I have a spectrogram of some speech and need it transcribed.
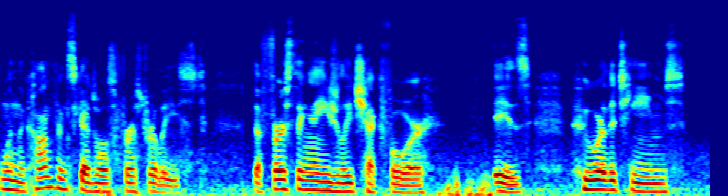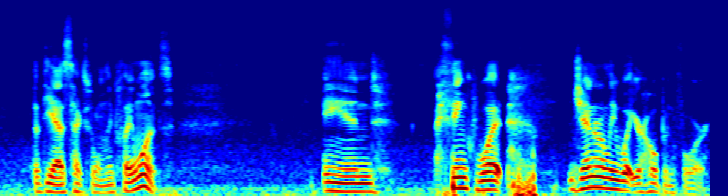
When the conference schedule is first released, the first thing I usually check for is who are the teams that the Aztecs will only play once. And I think what generally what you're hoping for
